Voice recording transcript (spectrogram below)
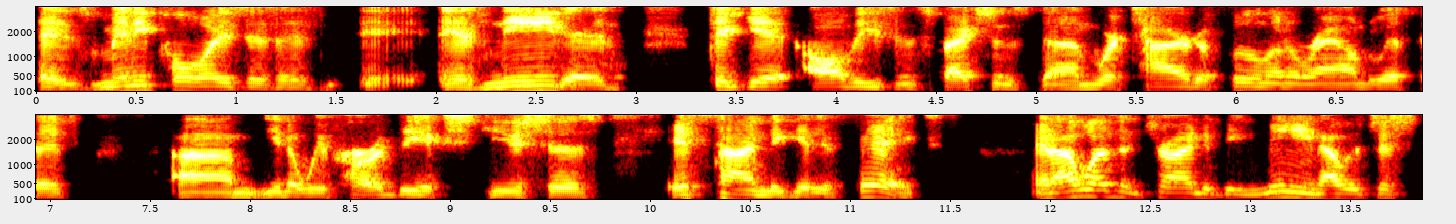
as many employees as is, is needed to get all these inspections done. We're tired of fooling around with it. Um, you know, we've heard the excuses. It's time to get it fixed. And I wasn't trying to be mean. I was just,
